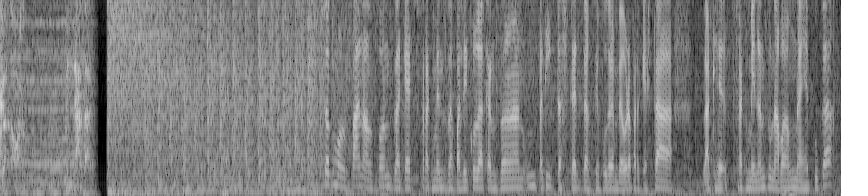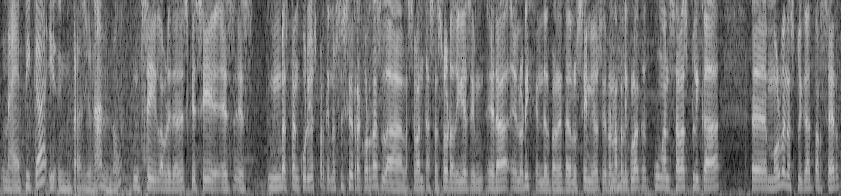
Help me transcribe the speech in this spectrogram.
Calor. Soc molt fan, al fons, d'aquests fragments de pel·lícula que ens donen un petit tastet del que podrem veure, perquè aquesta, aquest fragment ens donava una època, una èpica impressionant, no? Sí, la veritat és que sí. És, és bastant curiós perquè no sé si recordes la, la seva antecessora, diguéssim, era El origen del planeta de los simios, era una pel·lícula que començava a explicar Eh, molt ben explicat, per cert,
